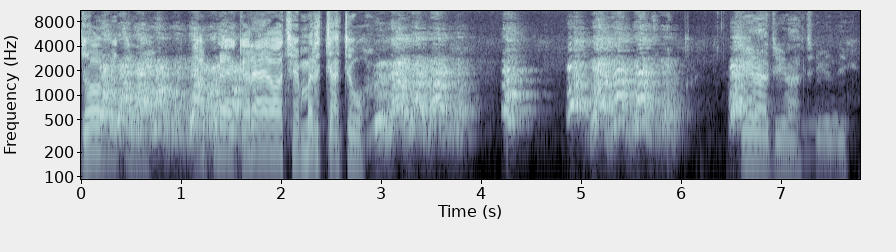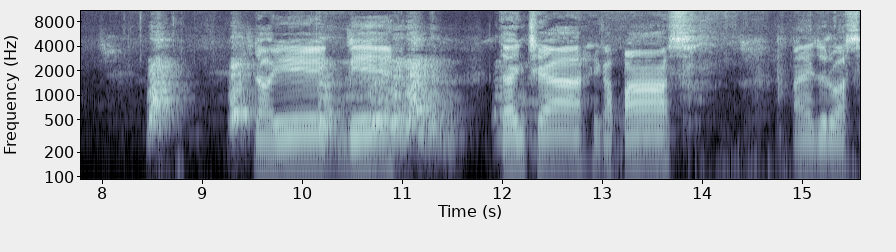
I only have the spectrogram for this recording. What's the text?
જો મિત્રો, આપણે ઘરે આવ્યા છે મરચા, જુઓ. ઝીણા ઝીણા છે જો. એક, બે, ત્રણ, ચાર, એક પાંચ અને જરૂર છ.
